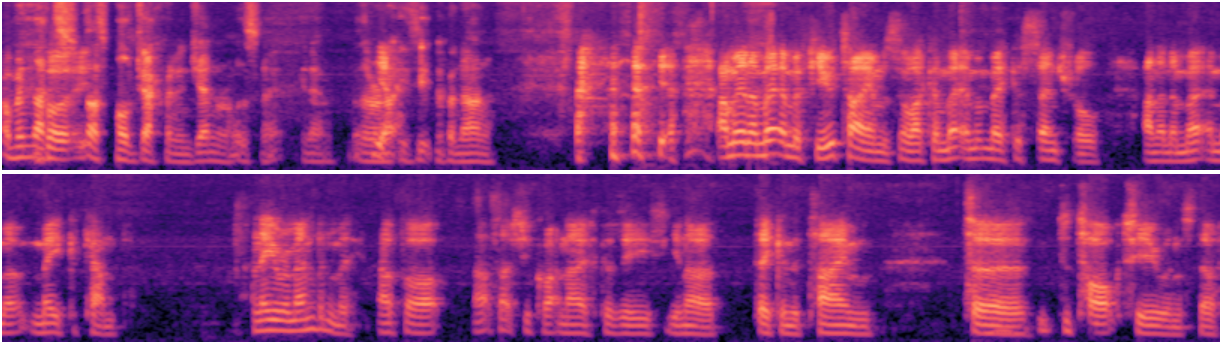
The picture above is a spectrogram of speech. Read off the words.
I mean, that's But- that's Paul Jackman in general, isn't it? You know, whether or Yeah. not he's eating a banana. yeah. I mean, I met him a few times. Like I met him at Maker Central, and then I met him at Maker Camp, and he remembered me. I thought that's actually quite nice because he's, you know, taking the time to to talk to you and stuff.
